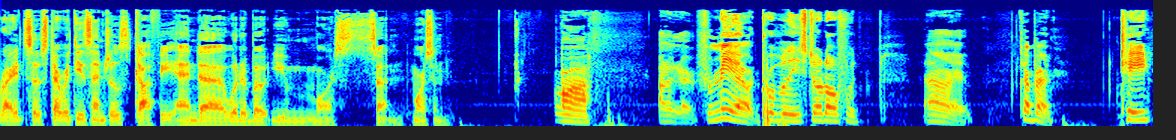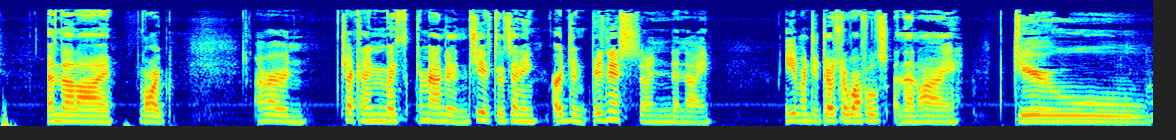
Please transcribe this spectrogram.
Right. So start with the essentials, coffee, and uh, what about you, Morrison? Morrison. Uh, I don't know. For me, I would probably start off with uh, a cup of tea, and then I like I'm check in with commander and see if there's any urgent business, and then I eat a bunch of toaster waffles, and then I do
